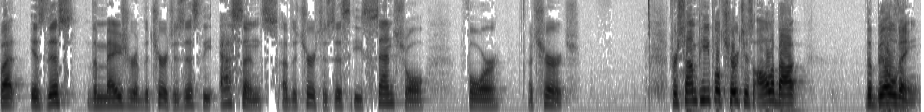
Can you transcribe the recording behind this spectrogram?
but is this the measure of the church? Is this the essence of the church? Is this essential for a church? For some people, church is all about the building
